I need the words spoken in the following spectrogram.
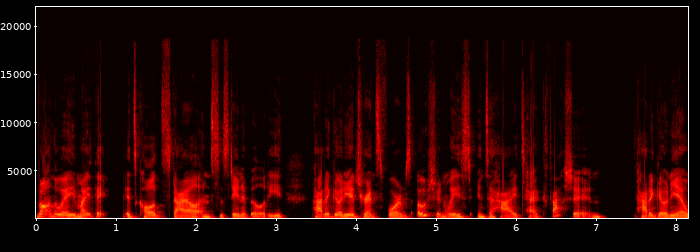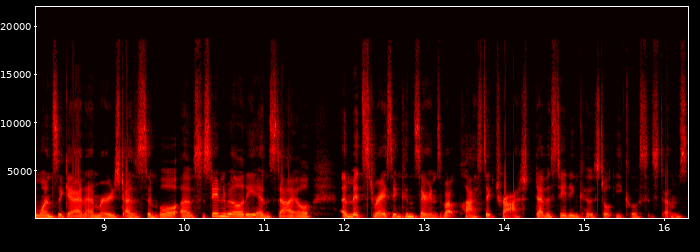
not in the way you might think. It's called Style and Sustainability. Patagonia transforms ocean waste into high tech fashion. Patagonia once again emerged as a symbol of sustainability and style amidst rising concerns about plastic trash devastating coastal ecosystems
